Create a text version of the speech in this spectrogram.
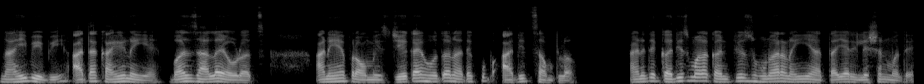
नाही बेबी आता काही नाही आहे बस झालं एवढंच. आणि हे प्रॉमिस जे काही होतं ना ते खूप आधीच संपलं. आणि ते कधीच मला कन्फ्यूज होणार नाही आहे आता या रिलेशनमध्ये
